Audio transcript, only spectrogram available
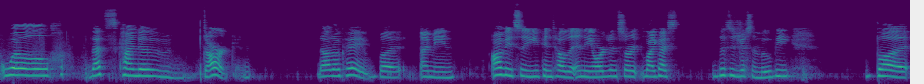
well, that's kind of dark and not okay, but I mean, obviously you can tell that in the origin story, like I, this is just a movie, but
